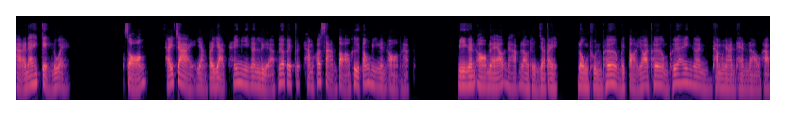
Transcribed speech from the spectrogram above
หารายได้ให้เก่งด้วยสอง ใช้จ่ายอย่างประหยัดให้มีเงินเหลือเพื่อไปทำข้อสามต่อคือต้องมีเงินออมครับ มีเงินออมแล้วนะครับ เราถึงจะไปลงทุนเพิ่มไปต่อยอดเพิ่ม เพื่อให้เงินทำงานแทนเราครับ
